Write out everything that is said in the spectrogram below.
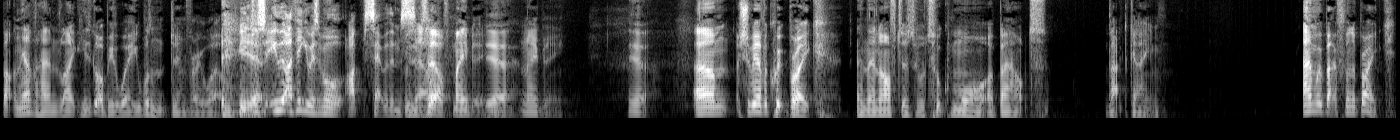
but on the other hand, like he's got to be aware he wasn't doing very well. He Yeah. just, he, I think he was more upset with With himself. himself, maybe. Yeah. maybe. yeah. Um, should we have a quick break, and then afterwards we'll talk more about that game. And we're back from the break.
